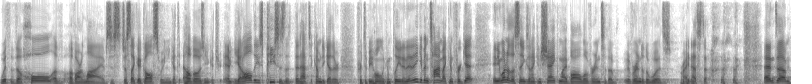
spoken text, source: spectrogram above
with the whole of, of our lives, it's just like a golf swing. You got the elbows, and you got, your, you got all these pieces that, that have to come together for it to be whole and complete. And at any given time, I can forget any one of those things, and I can shank my ball over into the, over into the woods, right, Nesta? and, um,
